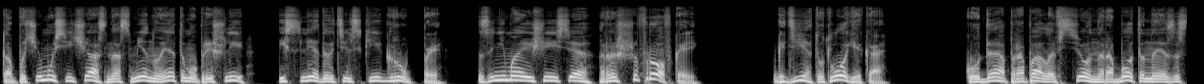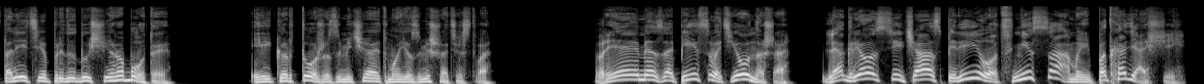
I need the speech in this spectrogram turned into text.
то почему сейчас на смену этому пришли исследовательские группы, занимающиеся расшифровкой? Где тут логика? Куда пропало все наработанное за столетия предыдущей работы? Эйкер тоже замечает мое замешательство. «Время записывать, юноша!» Для грез сейчас период не самый подходящий».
